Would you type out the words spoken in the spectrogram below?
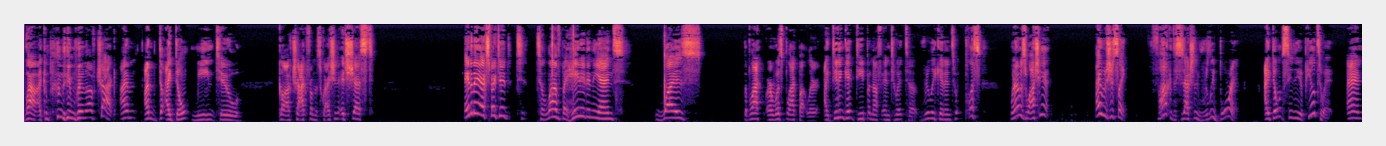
wow, I completely went off track. I'm I'm I don't mean to go off track from this question. It's just anime I expected to, to love but hated in the end was the black or was Black Butler. I didn't get deep enough into it to really get into it. Plus, when I was watching it, I was just like, "Fuck, this is actually really boring." I don't see the appeal to it, and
